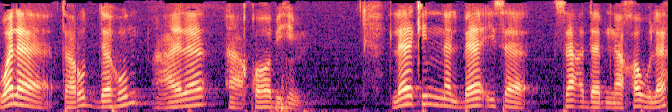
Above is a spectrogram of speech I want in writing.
ولا تردهم على أعقابهم. لكن البائس سعد بن خولة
